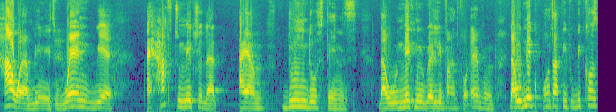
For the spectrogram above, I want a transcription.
how I am doing it, when, where, I have to make sure that I am doing those things that will make me relevant for everyone, that will make other people, because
